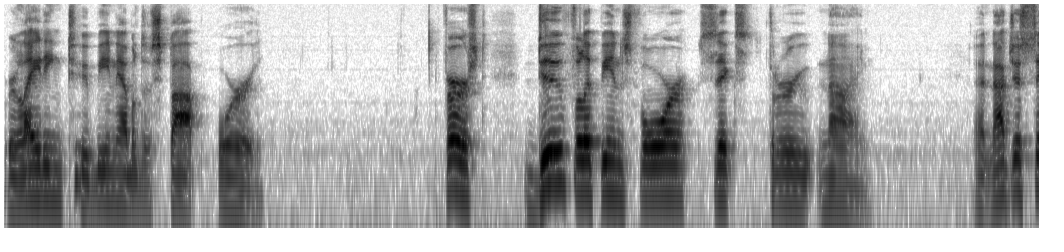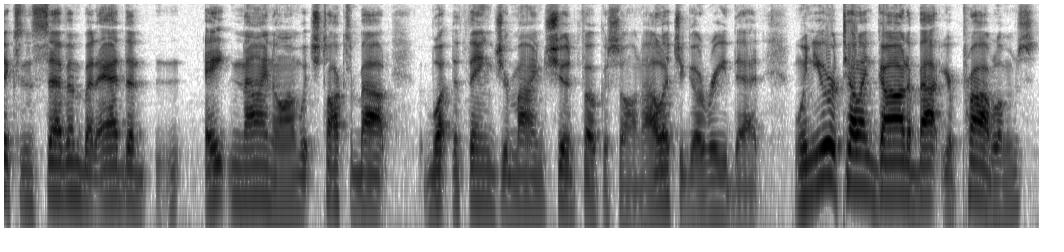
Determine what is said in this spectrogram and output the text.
relating to being able to stop worry. First, do Philippians 4 6 through 9 uh, not just six and seven, but add the eight and nine on, which talks about what the things your mind should focus on. I'll let you go read that. When you are telling God about your problems,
